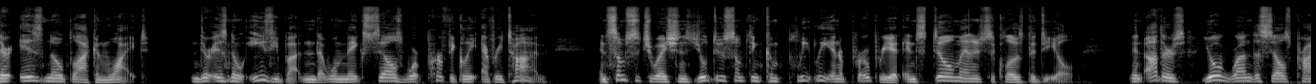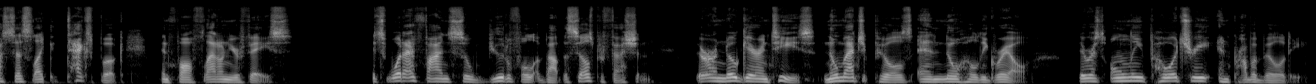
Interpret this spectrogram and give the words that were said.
There is no black and white. There is no easy button that will make sales work perfectly every time. In some situations, you'll do something completely inappropriate and still manage to close the deal. In others, you'll run the sales process like a textbook and fall flat on your face. It's what I find so beautiful about the sales profession. There are no guarantees, no magic pills, and no holy grail. There is only poetry and probability.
